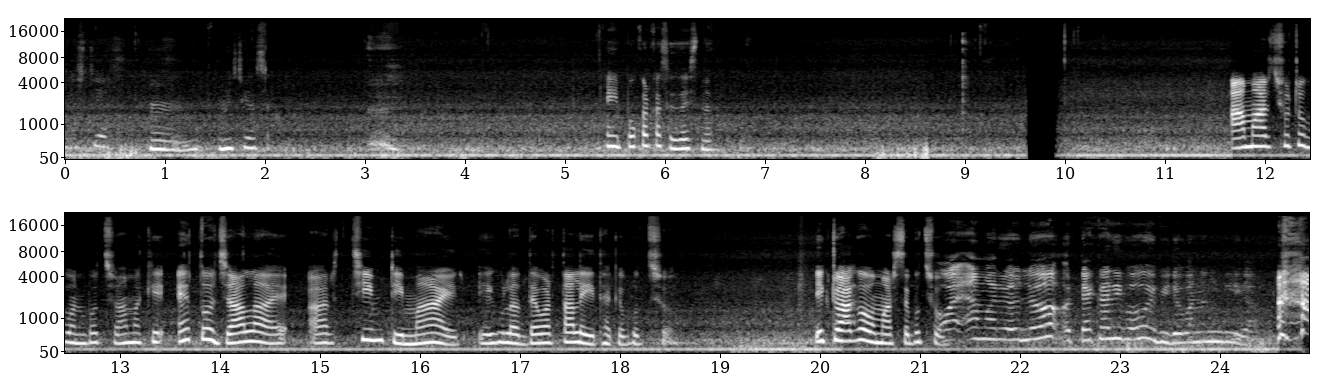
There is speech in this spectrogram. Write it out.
মিষ্টি আছে হুম মিষ্টি আছে এই পোকার কাছে যাইস না আমার ছোট বোন বুঝছ? আমাকে এত জ্বালায় আর চিমটি মায়ের এগুলা দেওয়ার তালেই থাকে বুঝছ? একটু আগেও মারছে বুঝছ? আমার হলো টাকা দিব ওই ভিডিও বানানোর লিগা।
